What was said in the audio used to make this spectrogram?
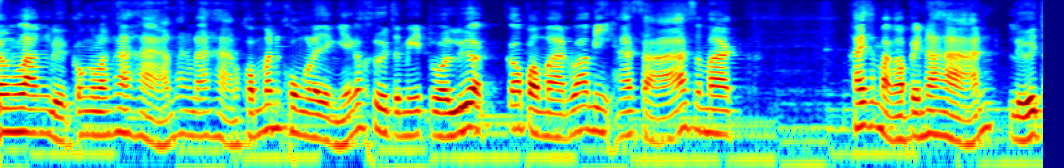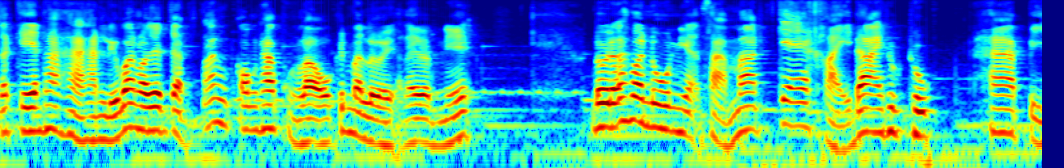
กำลังหรือกองกำลังทหารทางทหารความมั่นคงอะไรอย่างเงี้ยก็คือจะมีตัวเลือกก็ประมาณว่ามีอาสาสมัคร ให้สมัครมาเป็นทหาร หรือจะเกณฑ์ทหาร หรือว่าเราจะจัดตั้งกองทัพของเราขึ้นมาเลยอะไรแบบนี้ โดยรัฐธรรมนูญเนี่ยสามารถแก้ไขได้ทุกๆ 5 ปี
